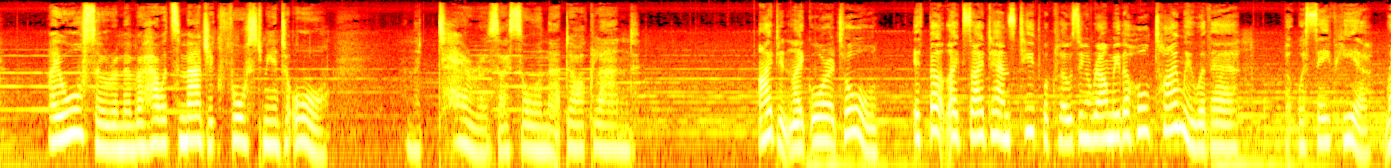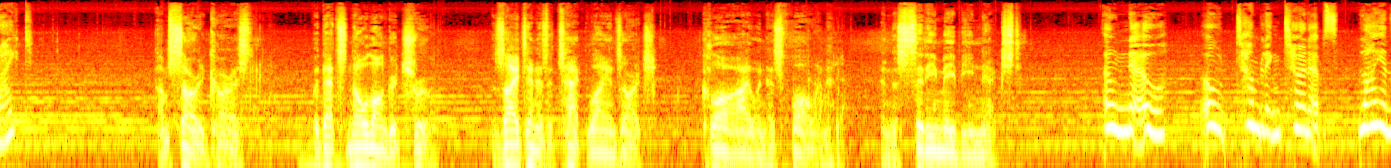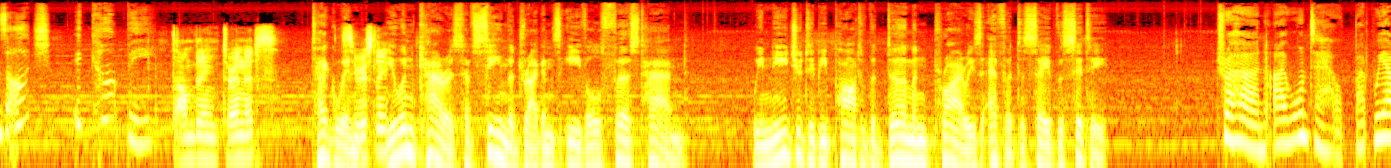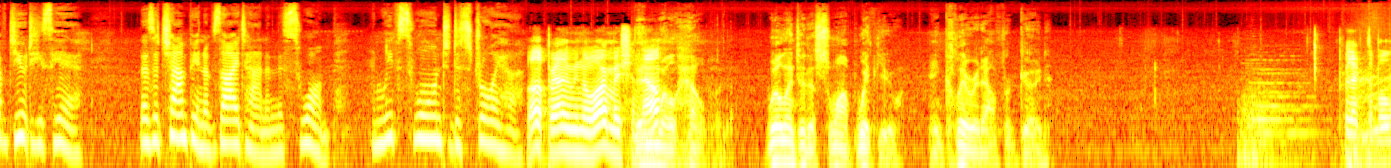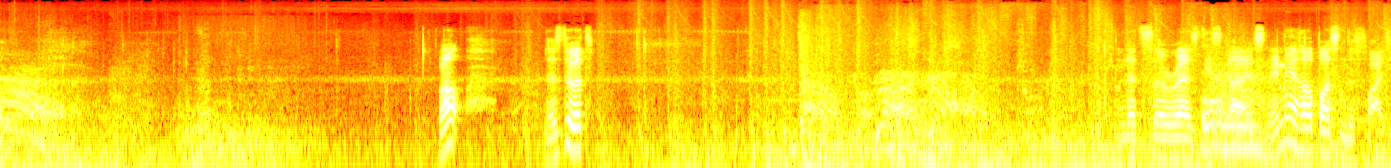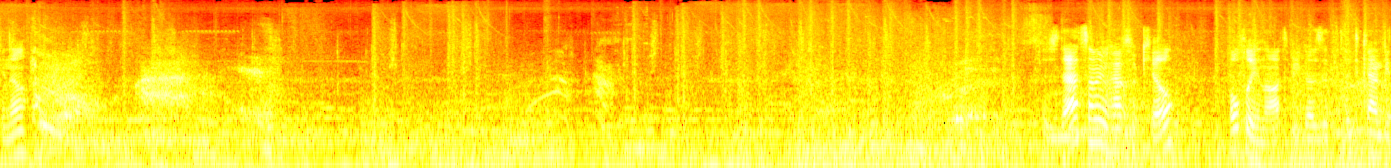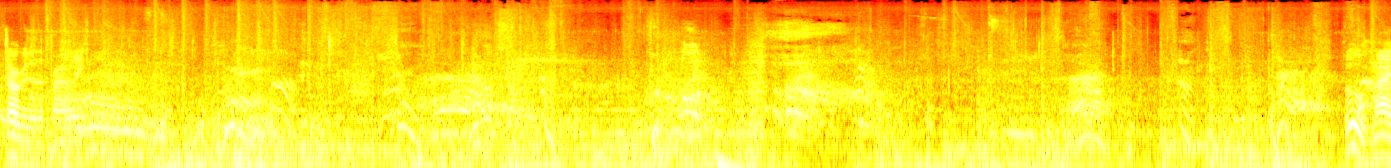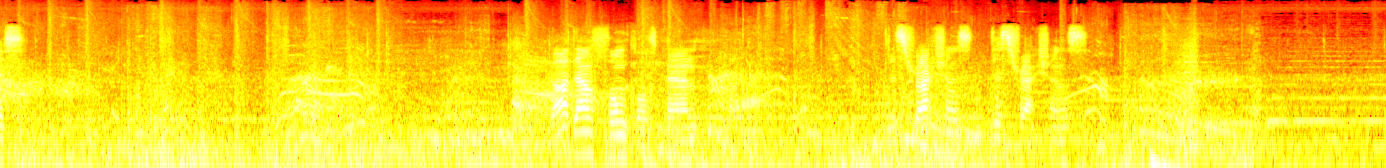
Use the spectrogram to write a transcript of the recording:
I also remember how its magic forced me into Orr, and the terrors I saw in that dark land. I didn't like Orr at all. It felt like Zhaitan's teeth were closing around me the whole time we were there. But we're safe here, right? I'm sorry, Karis, but that's no longer true. Zhaitan has attacked Lion's Arch. Claw Island has fallen, and the city may be next. Oh no! Oh, tumbling turnips! Lion's Arch? It can't be. Tumbling turnips. Tegwin, Seriously? you and Karis have seen the dragon's evil firsthand. We need you to be part of the Durmand Priory's effort to save the city. Trahearne, I want to help, but we have duties here. There's a champion of Zhaitan in this swamp, and we've sworn to destroy her. Well, apparently we know our mission Then now. we'll help. We'll enter the swamp with you, and clear it out for good. Predictable. Well, let's do it. Let's arrest these guys. They may help us in the fight, you know? Is that something we have to kill? Hopefully not, because it, it can be targeted apparently. Ooh, nice. Goddamn phone calls, man. Distractions, distractions.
